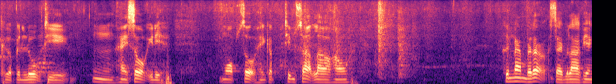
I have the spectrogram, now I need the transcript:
คือเป็นลูกที่อืมให้โซกอีดีมอบโซ่ให้กับทีมชาติลาวเฮา ขึ้นนำไปแล้วใส่เวลาเพียง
